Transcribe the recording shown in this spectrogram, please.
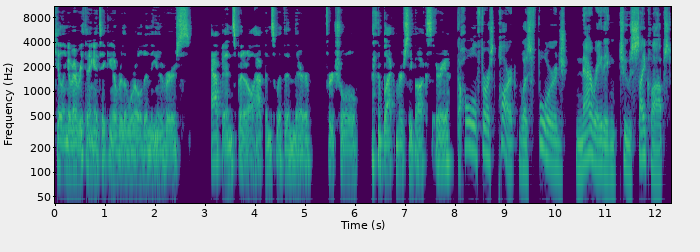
killing of everything and taking over the world and the universe happens, but it all happens within their virtual Black Mercy box area. The whole first part was Forge narrating to Cyclops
